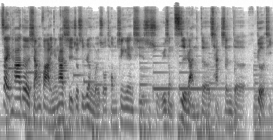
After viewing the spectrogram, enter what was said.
在他的想法里面，他其实就是认为说同性恋其实是属于一种自然的产生的个体，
